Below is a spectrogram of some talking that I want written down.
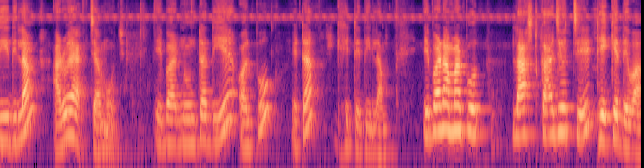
দিয়ে দিলাম আরও এক চামচ। এবার নুনটা দিয়ে অল্প এটা ঘেটে দিলাম। এবার আমার লাস্ট কাজ হচ্ছে ঢেকে দেওয়া।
